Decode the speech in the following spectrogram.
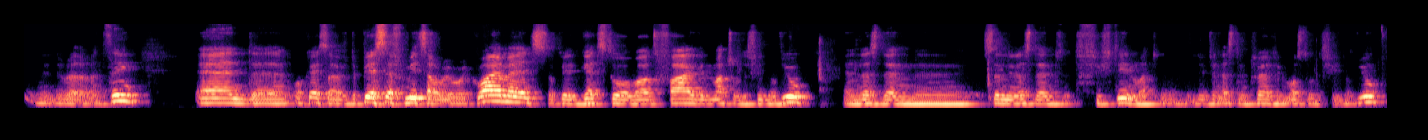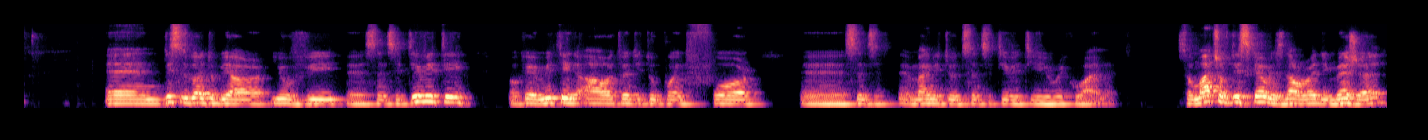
the relevant thing. And uh, okay, so if the PSF meets our requirements, okay, it gets to about five in much of the field of view and less than, uh, certainly less than 15, much, even less than 12 in most of the field of view. And this is going to be our UV uh, sensitivity, okay, meeting our 22.4 uh, sensi magnitude sensitivity requirement. So much of this curve is now already measured.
